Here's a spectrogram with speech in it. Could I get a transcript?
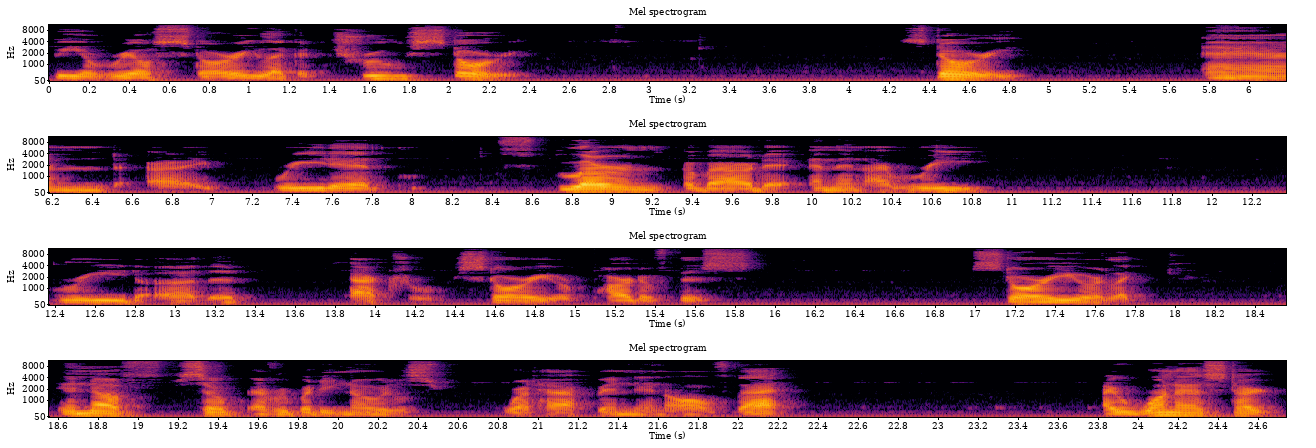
be a real story like a true story story and i read it learn about it and then i read read uh, the actual story or part of this story or like enough so everybody knows what happened and all of that i want to start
